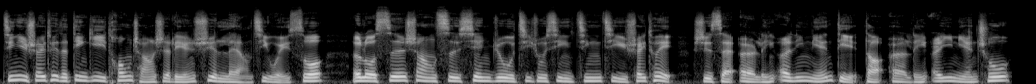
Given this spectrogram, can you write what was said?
经济衰退的定义通常是连续两季萎缩。俄罗斯上次陷入技术性经济衰退是在二零二零年底到二零二一年初，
